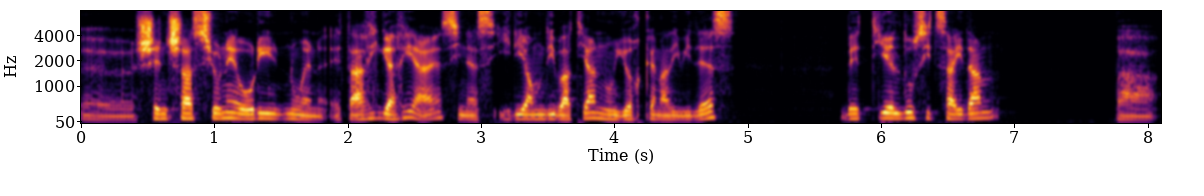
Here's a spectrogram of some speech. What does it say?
e, sentsazione hori nuen. Eta argi garria, eh, zinez hiri handi batean, New Yorken adibidez, beti heldu zitzaidan ba,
